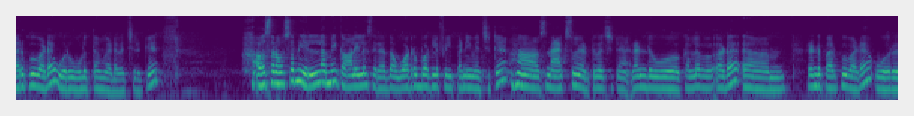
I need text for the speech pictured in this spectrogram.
பருப்பு வடை ஒரு உளுத்தம் வடை வச்சுருக்கேன். அவசர அவசரம் எல்லாமே காலையில் சரியாக தான் வாட்டர் பாட்டில் ஃபில் பண்ணி வச்சுட்டேன் ஸ்நாக்ஸும் எடுத்து வச்சுட்டேன். ரெண்டு கடல வடை ரெண்டு பருப்பு வடை ஒரு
